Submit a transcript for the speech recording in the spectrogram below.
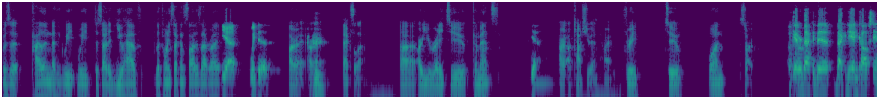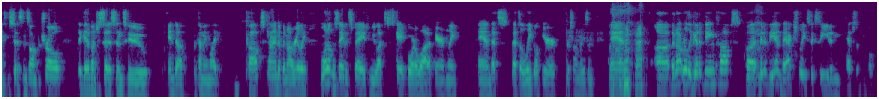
was it Kylan? I think we we decided you have the 20 second slot. Is that right? yeah, we did. All right. All right. Excellent. Uh, are you ready to commence? Yeah. All right. I'll count you in. All right. Three, two, one, start. Okay, we're back a bit. Back again. Cop stands for citizens on patrol. They get a bunch of citizens who end up becoming like cops, kind of, but not really. One of them is David Spade, who likes to skateboard a lot, apparently, and that's that's illegal here for some reason. And uh, they're not really good at being cops, but then at the end, they actually succeed and catch some people.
